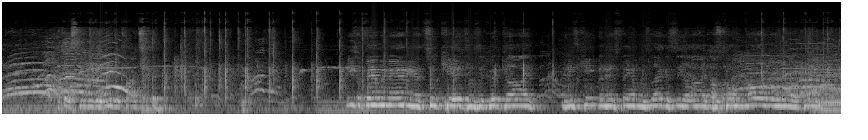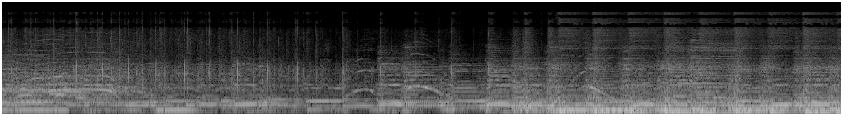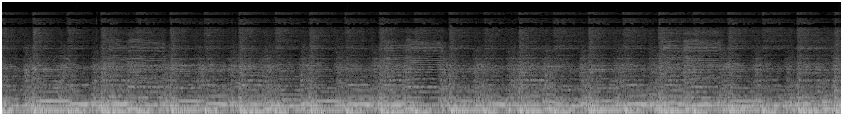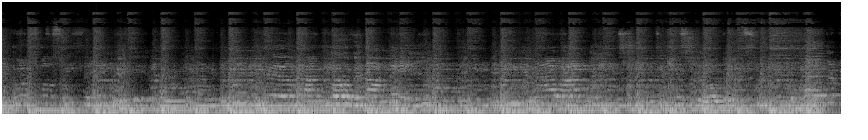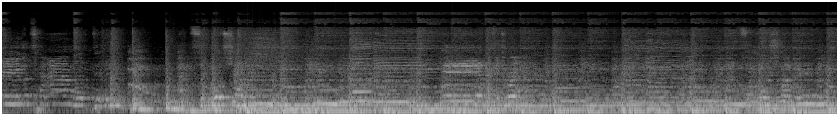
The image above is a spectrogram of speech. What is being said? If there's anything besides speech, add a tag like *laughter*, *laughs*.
I think Stevie gave me guitar too. He's a family man. He has two kids. He's a good guy, and he's keeping his family's legacy alive by touring all over the world. Time of day.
